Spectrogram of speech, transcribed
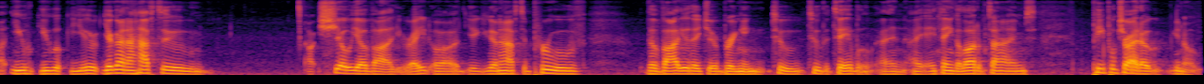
uh, you you you're, you're gonna have to uh, show your value, right? Or you're gonna have to prove the value that you're bringing to to the table. And I, I think a lot of times people try to, you know,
